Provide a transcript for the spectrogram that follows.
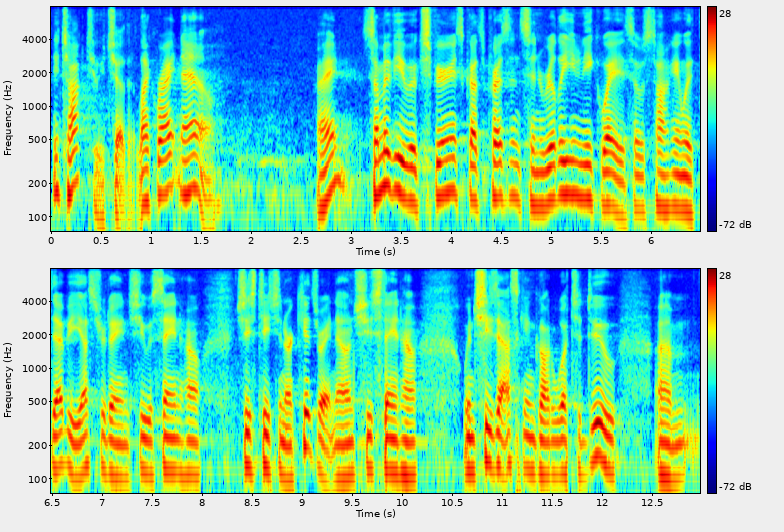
You talk to each other, like right now right? Some of you experience God's presence in really unique ways. I was talking with Debbie yesterday, and she was saying how she's teaching our kids right now, and she's saying how when she's asking God what to do, um,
